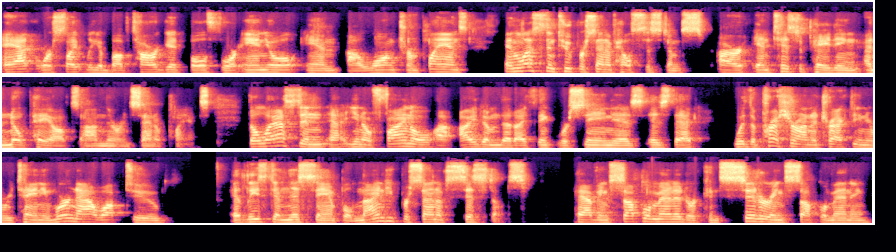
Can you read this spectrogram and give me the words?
at or slightly above target, both for annual and uh, long term plans. And less than 2% of health systems are anticipating a no payouts on their incentive plans. The last and uh, you know final uh, item that I think we're seeing is is that with the pressure on attracting and retaining, we're now up to at least in this sample, 90% of systems having supplemented or considering supplementing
